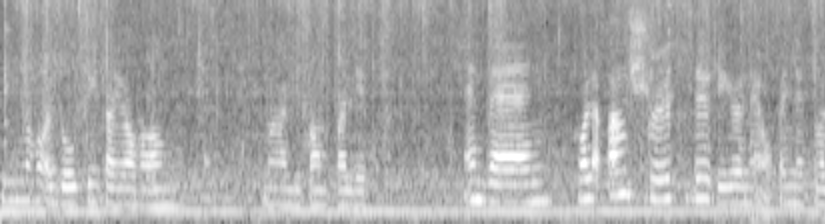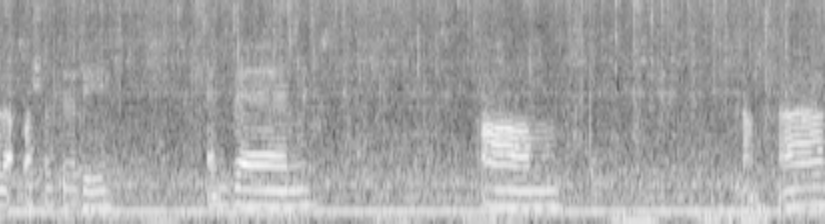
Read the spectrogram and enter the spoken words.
Hindi na ko adulting kayo kung mga gipang palit. And then, wala pang shirt dere. Yun, I-open it. Wala pa siya dere. And then, um, lang ha.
